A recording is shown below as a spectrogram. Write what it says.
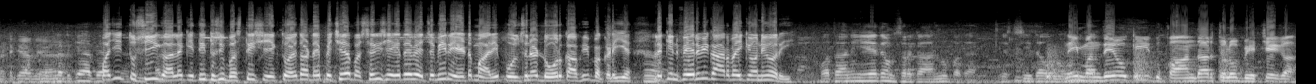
ਲਟਕਿਆ ਲਟਕਿਆ ਪਿਆ ਭਾਜੀ ਤੁਸੀਂ ਗੱਲ ਕੀਤੀ ਤੁਸੀਂ ਬਸਤੀ ਸ਼ੇਖ ਤੋਂ ਆਏ ਤੁਹਾਡੇ ਪਿੱਛੇ ਬਸਤੀ ਸ਼ੇਖ ਦੇ ਵਿੱਚ ਵੀ ਰੇਟ ਮਾਰੀ ਪੁਲਿਸ ਨੇ ਡੋਰ ਕਾਫੀ ਪਕੜੀ ਹੈ। ਲੇਕਿਨ ਫੇਰ ਵੀ ਕਾਰਵਾਈ ਕਿਉਂ ਨਹੀਂ ਹੋ ਰਹੀ? ਪਤਾ ਨਹੀਂ ਇਹ ਤੇ ਹੁਣ ਸਰਕਾਰ ਨੂੰ ਪਤਾ ਹੈ ਇਸ ਚੀਜ਼ ਦਾ ਨਹੀਂ ਮੰਨਦੇ ਹੋ ਕਿ ਦੁਕਾਨਦਾਰ ਚਲੋ ਵੇਚੇਗਾ।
